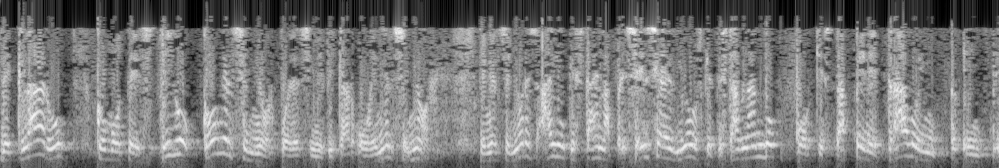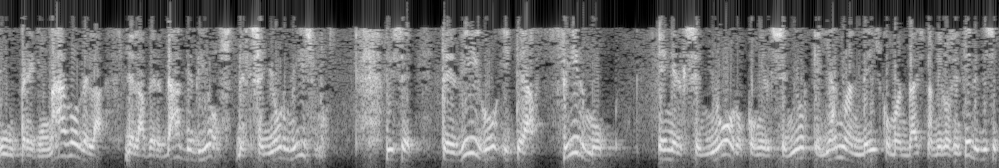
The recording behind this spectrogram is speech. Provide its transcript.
declaro como testigo con el Señor, puede significar, o en el Señor. En el Señor es alguien que está en la presencia de Dios, que te está hablando porque está penetrado, impregnado de la, de la verdad de Dios, del Señor mismo. Dice, te digo y te afirmo en el Señor o con el Señor que ya no andéis como andáis también los gentiles. Dice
